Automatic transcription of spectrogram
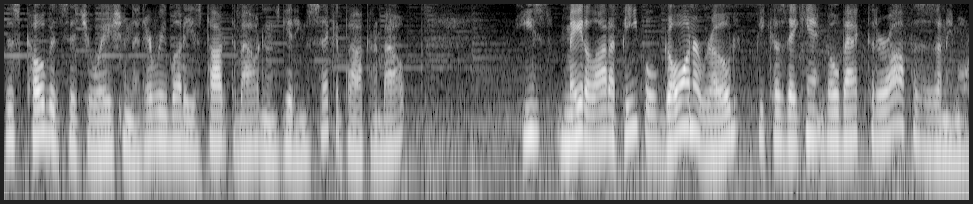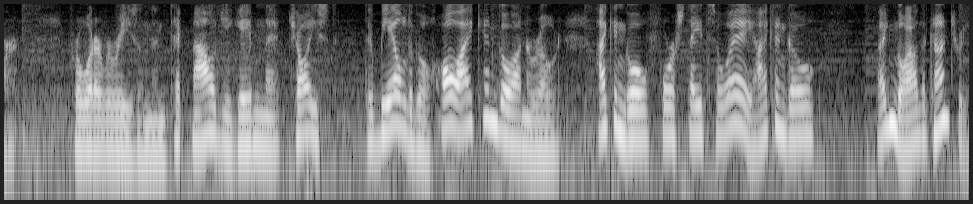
This COVID situation that everybody has talked about and is getting sick of talking about, he's made a lot of people go on a road because they can't go back to their offices anymore for whatever reason. And technology gave them that choice to be able to go, oh, I can go on the road. I can go four states away. I can go, I can go out of the country.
